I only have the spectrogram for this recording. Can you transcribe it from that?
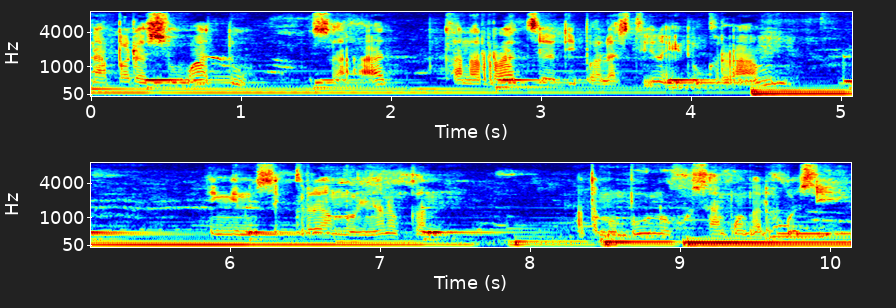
Nah, pada suatu saat karena raja di Palestina itu geram ingin segera menyerahkan atau membunuh Sam'un al-Husi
